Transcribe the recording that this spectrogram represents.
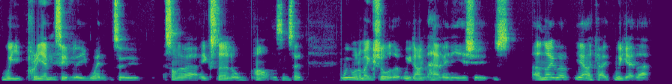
we preemptively went to some of our external partners and said, we want to make sure that we don't have any issues. And they were, yeah, okay, we get that.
